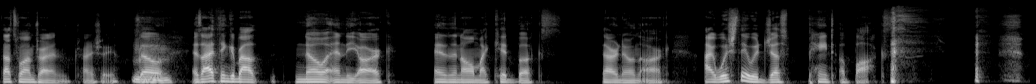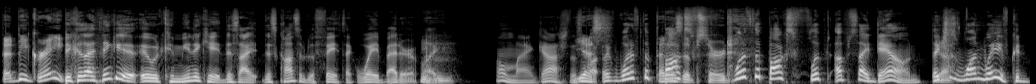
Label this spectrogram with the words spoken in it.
That's what I'm trying trying to show you. So Mhm. as I think about Noah and the ark, and then all my kid books that are Noah and the ark, I wish they would just paint a box That'd be great. because I think it, it would communicate this I, this concept of faith like way better. Of like, Mhm. oh my gosh, this Yes. like what if the box is absurd. What if the box flipped upside down? Like Yeah. just one wave could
